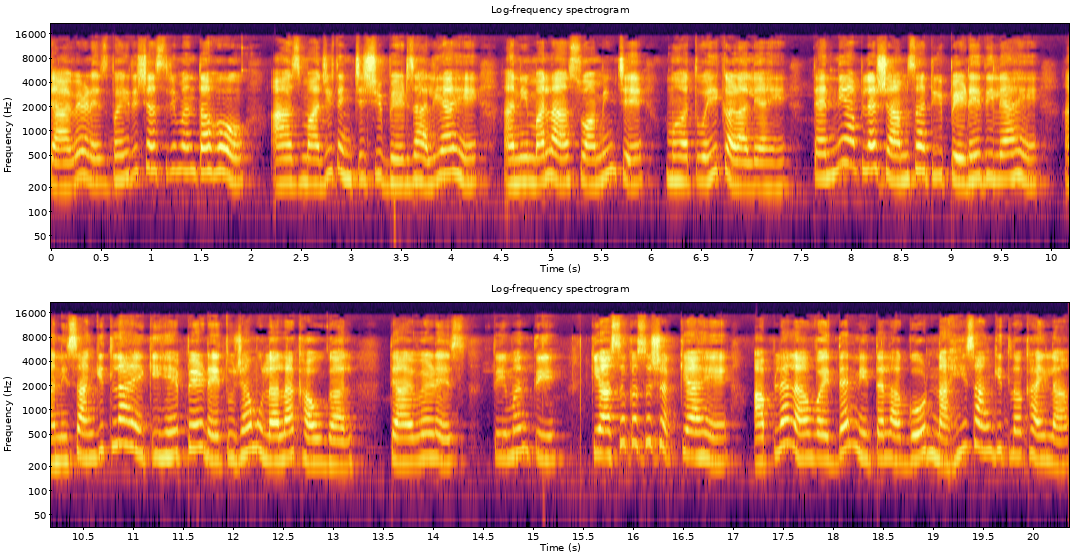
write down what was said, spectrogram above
त्यावेळेस भैरीशास्त्री म्हणता हो आज माझी त्यांच्याशी भेट झाली आहे आणि मला स्वामींचे महत्त्वही कळाले आहे. त्यांनी आपल्या श्यामसाठी पेढे दिले आहे आणि सांगितलं आहे की हे पेढे तुझ्या मुलाला खाऊ घाल. त्यावेळेस ती म्हणती की असं कसं शक्य आहे? आपल्याला वैद्यांनी त्याला गोड नाही सांगितलं खायला.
